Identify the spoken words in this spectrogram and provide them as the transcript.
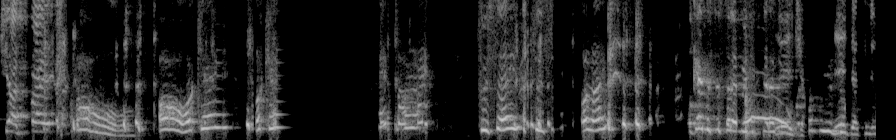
Shots fired. Oh, oh, okay, okay. All right. Touche, touche. All right. okay, Mr. Celebrity, tell us what do you do? Yeesh, actually,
